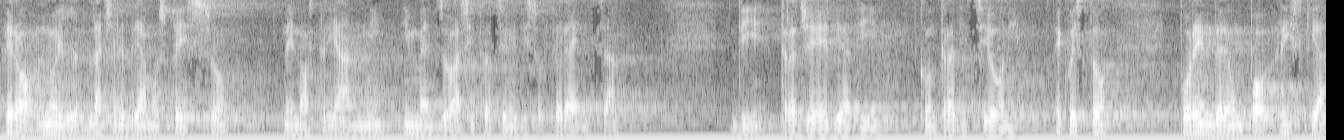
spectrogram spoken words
però noi la celebriamo spesso nei nostri anni in mezzo a situazioni di sofferenza, di tragedia, di contraddizioni e questo può rendere un po', rischia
